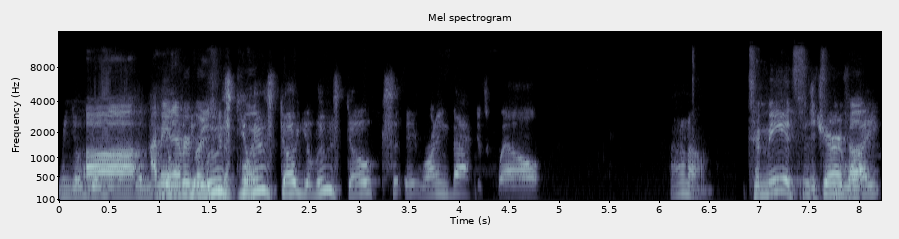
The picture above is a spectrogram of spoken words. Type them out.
I mean, you'll, you'll- Uh, you'll- I mean, you'll- everybody's you lose, you lose Do, you lose Doaks running back as well. I don't know. To me, it's, it's Jared become- White.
